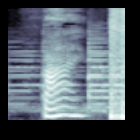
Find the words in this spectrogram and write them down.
Bye.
